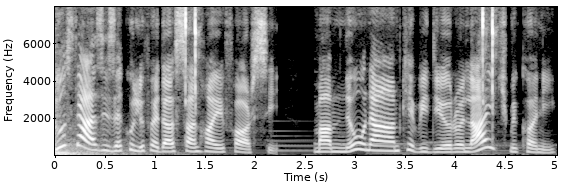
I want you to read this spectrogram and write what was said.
دوست عزیز کلوپ داستانهای فارسی ممنونم که ویدیو رو لایک می‌کنی.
